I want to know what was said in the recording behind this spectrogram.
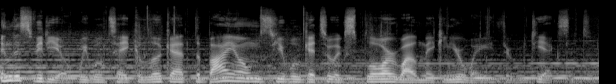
In this video, we will take a look at the biomes you will get to explore while making your way through DE-EXIT.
